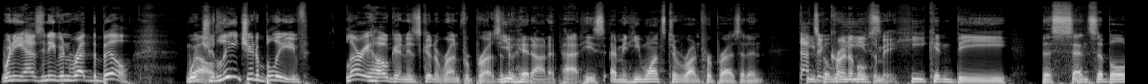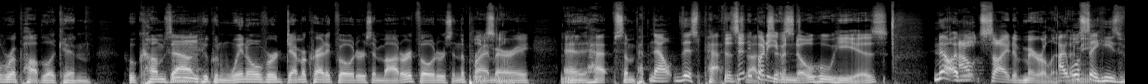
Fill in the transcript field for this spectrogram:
when he hasn't even read the bill, which Well- leads you to believe Larry Hogan is going to run for president. You hit on it, Pat. He's, I mean, he wants to run for president. That's He incredible to me. He can be the sensible Republican who comes out, Hmm. who can win over Democratic voters and moderate voters in the primary, and have some. Now, this path Does does anybody even know who he is No, I mean, outside of Maryland? I will mean. say he's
